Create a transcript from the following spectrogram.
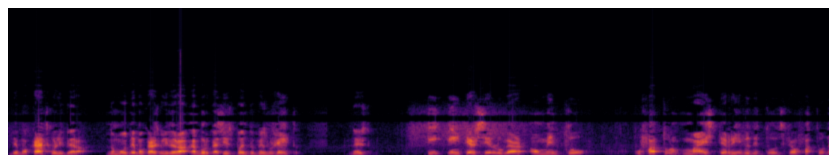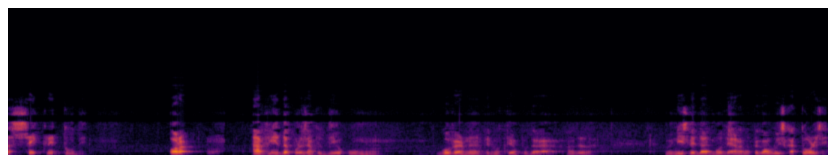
democrático-liberal. No mundo democrático-liberal, a burocracia expande do mesmo jeito. Não é e, em terceiro lugar, aumentou o fator mais terrível de todos, que é o fator da secretude. Ora, a vida, por exemplo, de um governante no tempo da. no início da Idade Moderna, vamos pegar um Luís XIV,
